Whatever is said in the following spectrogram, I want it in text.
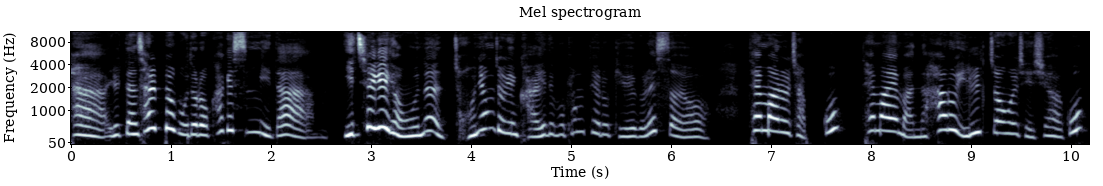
자, 일단 살펴보도록 하겠습니다. 이 책의 경우는 전형적인 가이드북 형태로 기획을 했어요. 테마를 잡고 테마에 맞는 하루 일정을 제시하고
